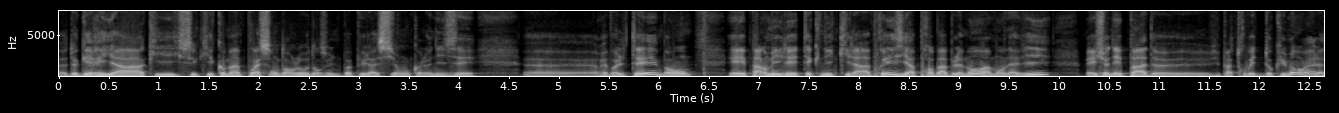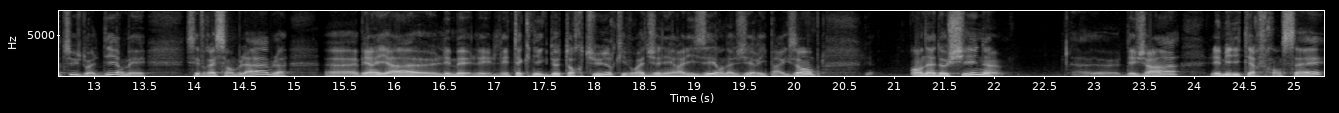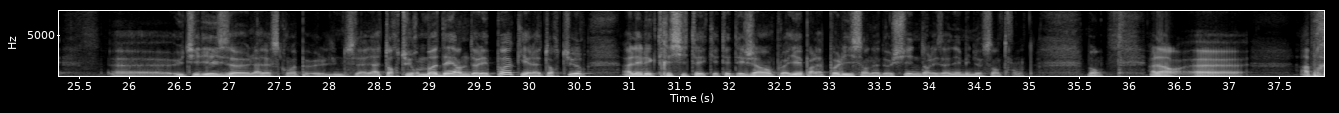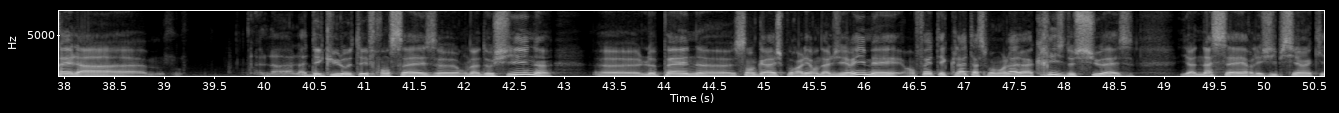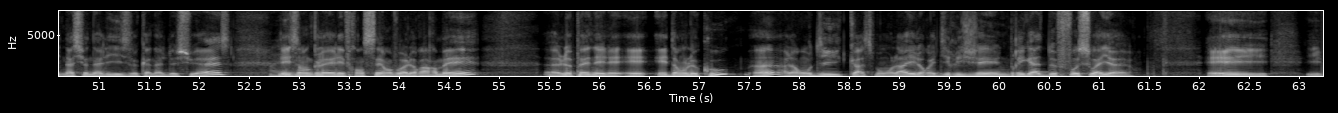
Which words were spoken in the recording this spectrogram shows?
de guérilla qui, qui est comme un poisson dans l'eau dans une population colonisée euh, révoltée. Bon, et parmi les techniques qu'il a apprises, il y a probablement, à mon avis, mais je n'ai pas pas trouvé de documents hein, là-dessus, je dois le dire, mais c'est vraisemblable. euh, eh bien, il y a euh, les, techniques de torture qui vont être généralisées en Algérie. Par exemple, en Indochine, euh, déjà, les militaires français euh, utilisent euh, la, ce qu'on appelle la, la torture moderne de l'époque et la torture à l'électricité, qui était déjà employée par la police en Indochine dans les années 1930. Bon, alors, euh, après la, la, la déculottée française en Indochine, euh, Le Pen s'engage pour aller en Algérie, mais en fait éclate à ce moment-là la crise de Suez. Il y a Nasser, l'Égyptien, qui nationalise le canal de Suez. Ouais. Les Anglais et les Français envoient leur armée. Euh, Le Pen est, dans le coup. hein. Alors on dit qu'à ce moment-là, il aurait dirigé une brigade de fossoyeurs. Et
